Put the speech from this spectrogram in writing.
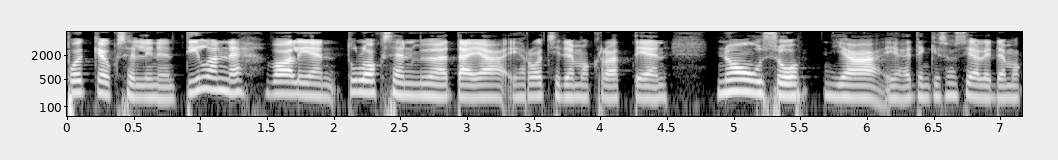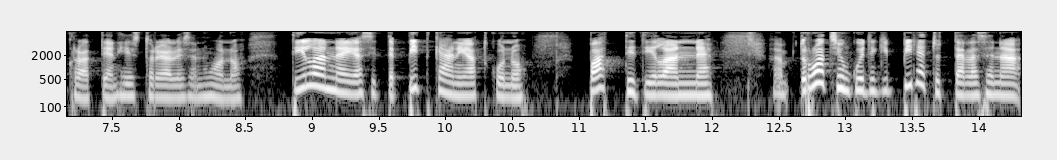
poikkeuksellinen tilanne vaalien tuloksen myötä ja, ja ruotsidemokraattien nousu ja, ja etenkin sosiaalidemokraattien historiallisen huono tilanne ja sitten pitkään jatkunut pattitilanne. Ruotsi on kuitenkin pidetty tällaisena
